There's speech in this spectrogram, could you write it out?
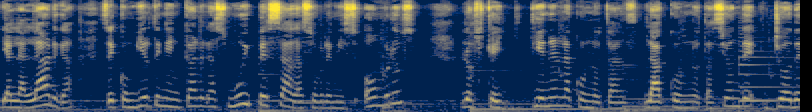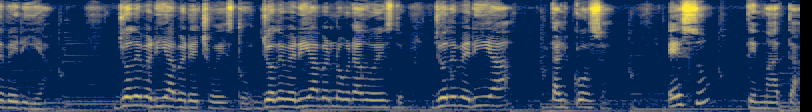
Y a la larga se convierten en cargas muy pesadas sobre mis hombros, los que tienen la, connotación de yo debería. Yo debería haber hecho esto, yo debería haber logrado esto, yo debería tal cosa. Eso te mata.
